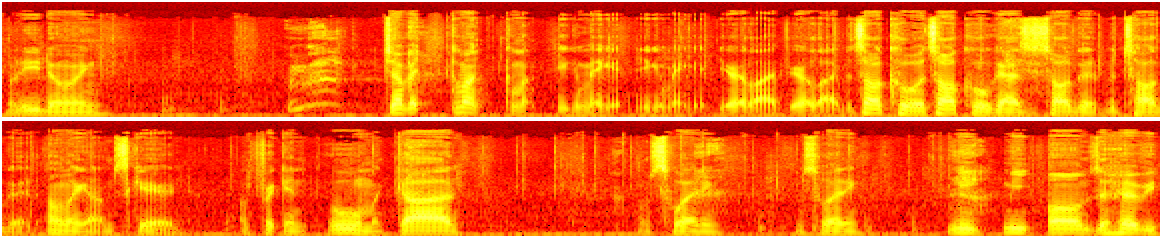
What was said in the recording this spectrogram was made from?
What are you doing? Jump it. Come on. Come on. You can make it. You can make it. You're alive. You're alive. It's all cool. It's all cool, guys. It's all good. It's all good. Oh my god, I'm scared. I'm freaking. Oh my god. I'm sweating. I'm sweating. Me, me arms are heavy.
